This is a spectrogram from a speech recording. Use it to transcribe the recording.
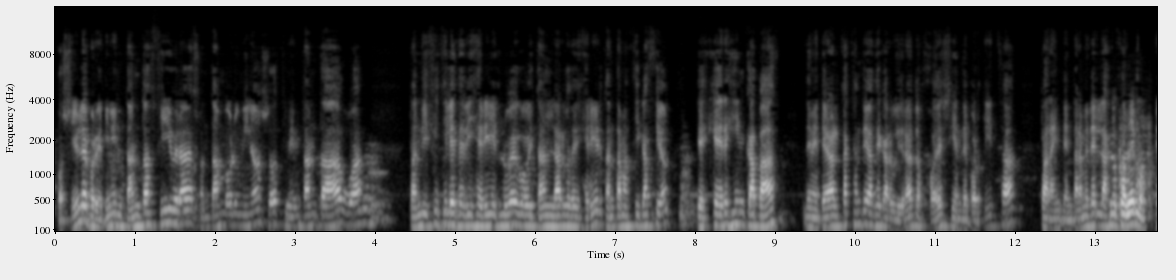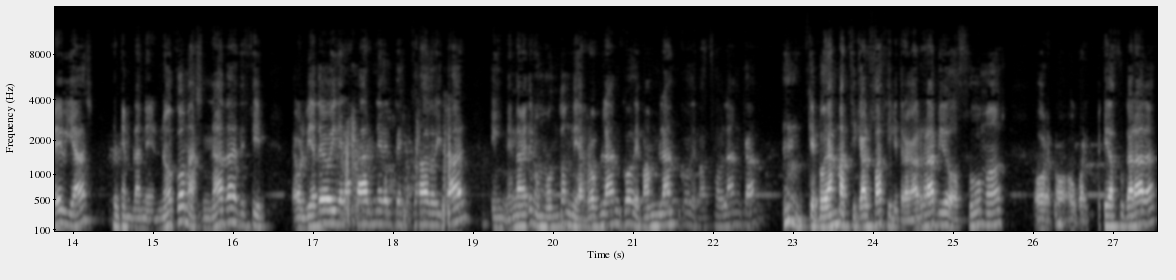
Posible porque tienen tantas fibras, son tan voluminosos, tienen tanta agua tan difíciles de digerir luego y tan largos de digerir, tanta masticación, que es que eres incapaz de meter altas cantidades de carbohidratos. Joder, si en deportistas para intentar meter las no previas, en plan de no comas nada, es decir, olvídate hoy de la carne, del pescado y tal, e intenta meter un montón de arroz blanco, de pan blanco, de pasta blanca, que puedas masticar fácil y tragar rápido, o zumos, o, cualquier bebida azucarada,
